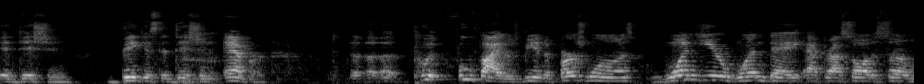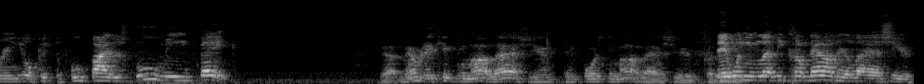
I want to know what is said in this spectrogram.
edition, biggest edition ever. Uh, uh, uh, put Foo Fighters being the first ones one year, one day after I saw the Sun Ring. You don't pick the Foo Fighters. Fool mean fake. Yeah, remember they kicked him out last year. They forced him out last year. because They wouldn't even let me come down there last year.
